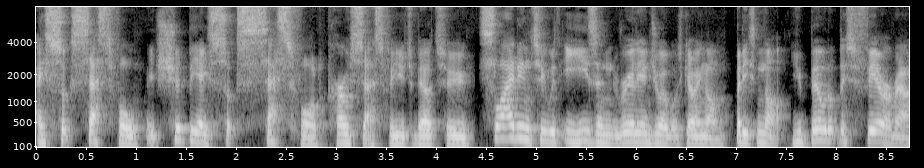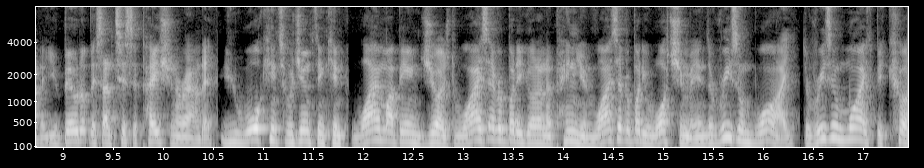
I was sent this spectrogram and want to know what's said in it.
a successful, it should be a successful process for you to be able to slide into with ease and really enjoy what's going on. But it's not. You build up this fear around it, you build up this anticipation around it. You walk into a gym thinking, why am I being judged? Why has everybody got an opinion? Why is everybody watching me? And the reason why, the reason why is because,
